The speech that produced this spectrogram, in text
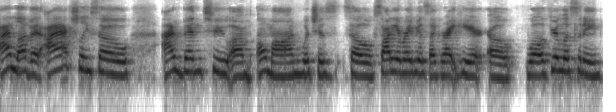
I love it. I actually so I've been to um, Oman, which is so Saudi Arabia is like right here. Oh, well, if you're listening,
